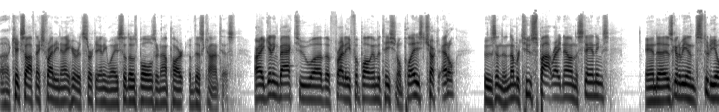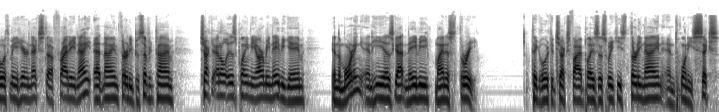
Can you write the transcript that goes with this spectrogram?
uh, kicks off next Friday night here at Circa anyway. So those bowls are not part of this contest. All right, getting back to uh, the Friday Football Invitational plays, Chuck Edel, who's in the number two spot right now in the standings and uh, is going to be in studio with me here next uh, Friday night at 9:30 Pacific time. Chuck Edel is playing the Army Navy game in the morning, and he has got Navy minus three. Take a look at Chuck's five plays this week. He's 39 and 26,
